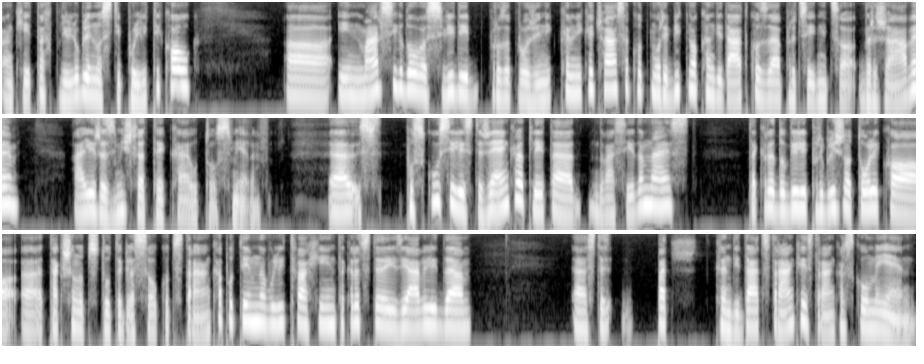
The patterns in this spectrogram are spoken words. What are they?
anketah priljubljenosti politikov. Uh, in marsikdo vas vidi, pravzaprav že nekaj, nekaj časa, kot morebitno kandidatko za predsednico države, ali razmišljate, kaj v to smer. Uh, poskusili ste že enkrat, leta 2017, takrat dobili približno toliko, uh, takšen odstotek glasov kot stranka, potem na volitvah, in takrat ste izjavili, da uh, ste pač kandidat stranke je strankarsko omejen.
